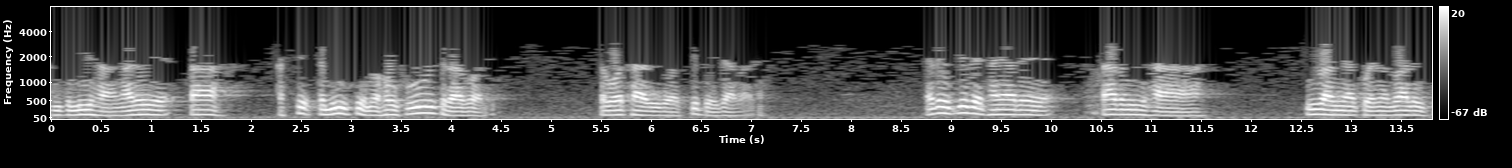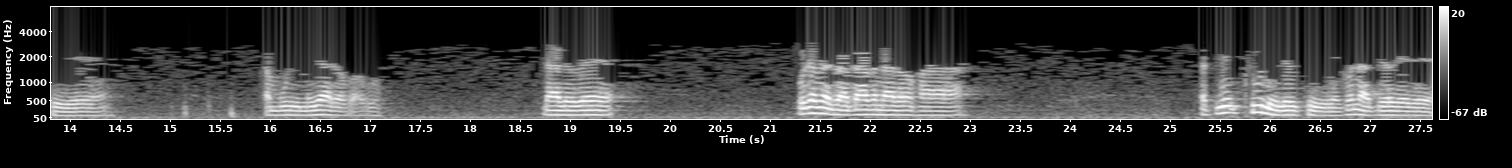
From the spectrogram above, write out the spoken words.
ဒီသမီးဟာငါတို့ရဲ့သားအစ်စ်သမီးအစ်မဟုတ်ဘူးဆိုတာပေါ့လေသဘောထားပြီးတော့ပြစ်ပယ်ကြပါတယ်အဲဒါပြစ်တဲ့ခံရတဲ့ သာသမီဟာမိဘများကွယ်လွန်သွားလို့ရှိရင်အမွေမရတော့ပါဘူးဒါလိုပဲဘုရားမြတ်စွာသာသနာတော်မှာအပြည့်ထူးနေလို့ရှိရင်ခုနပြောခဲ့တဲ့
